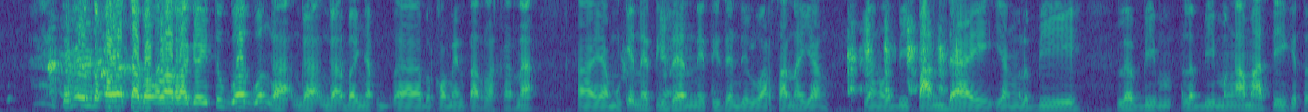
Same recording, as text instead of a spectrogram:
Tapi untuk olah cabang olahraga itu gue gua nggak nggak nggak banyak eh, berkomentar lah karena eh, ya mungkin netizen netizen di luar sana yang yang lebih pandai, yang lebih lebih lebih mengamati gitu.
